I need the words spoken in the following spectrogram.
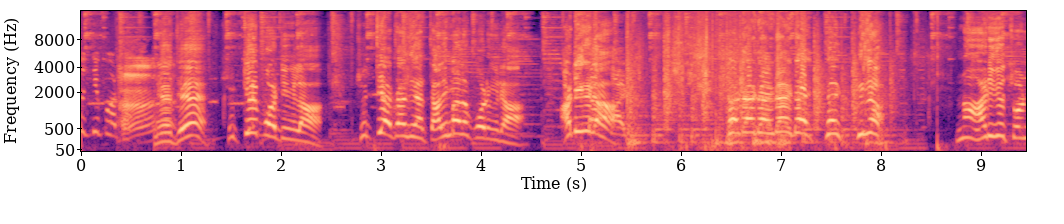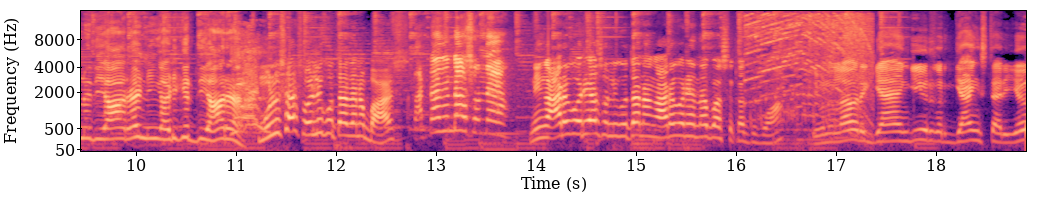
சுத்தி போட்டோம் நேது சுத்தி போட்டீங்களா? சுத்தி அதான் என் தலைமையில போடுங்கடா. அடிங்கடா. டேய், டேய், டேய், டேய், டேய். நான் அடிக்க சொன்னது யாரு? நீங்க அடிக்கிறது யாரு? முழுசா சொல்லி கொடுத்தா தானே பாஸ்? கட்டாதான் தான் சொன்னேன். நீங்க அரைகுறையா சொல்லி கொடுத்தா நாங்க அரைகுறையா தான் பாஸ் கத்துக்குவோம். இவனுங்களாம் ஒரு கேங்கி இவருக்கு ஒரு கேங்ஸ்டர் யோ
